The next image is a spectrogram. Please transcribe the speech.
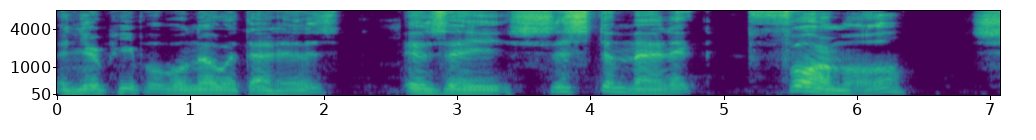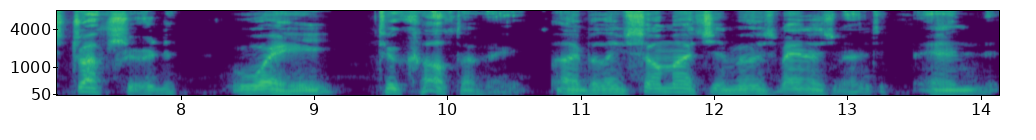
and your people will know what that is, is a systematic, formal, structured way to cultivate. I believe so much in moves management and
